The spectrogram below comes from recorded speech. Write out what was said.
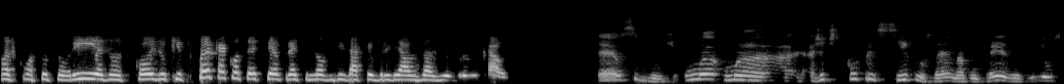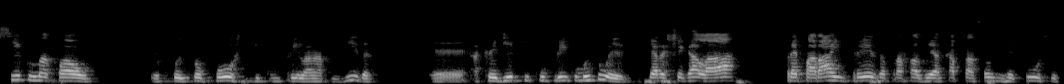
umas consultorias, umas coisas. O que foi que aconteceu para esse novo desafio brilhar os olhos, Bruno Caos? É o seguinte, uma, uma, a gente cumpre ciclos né, nas empresas e o ciclo na qual eu fui proposto de cumprir lá na vida, é, acredito que cumpri com muito êxito, que era chegar lá, preparar a empresa para fazer a captação de recursos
